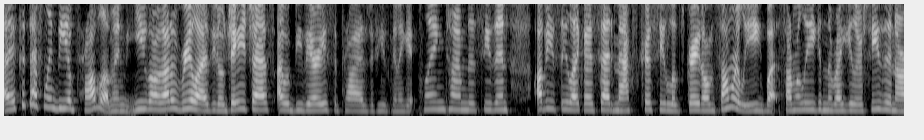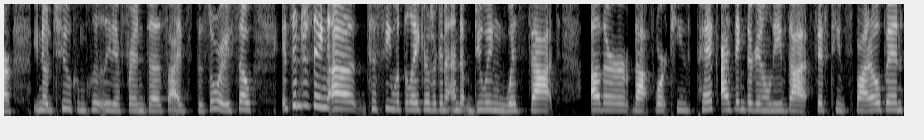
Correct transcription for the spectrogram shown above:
it could definitely be a problem. And you got to realize, you know, JHS, I would be very surprised if he's to get playing time this season. Obviously, like I said, Max Christie looked great on Summer League, but Summer League and the regular season are, you know, two completely different uh, sides to the story. So it's interesting uh, to see what the Lakers are to end up doing with that other, that 14th pick. I think they're to leave that 15th spot open.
